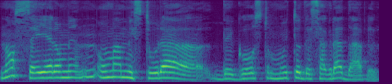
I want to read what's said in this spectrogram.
Não sei, era uma, mistura de gosto muito desagradável.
